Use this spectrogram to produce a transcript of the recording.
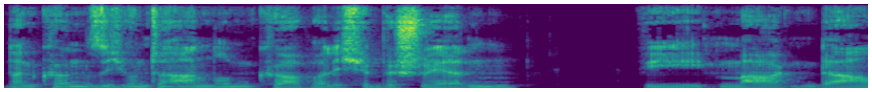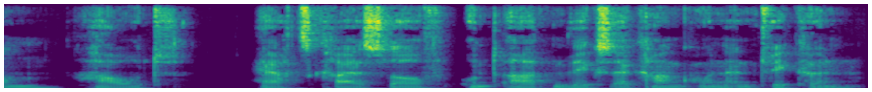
dann können sich unter anderem körperliche Beschwerden wie Magen-Darm, Haut, Herz-Kreislauf und Atemwegserkrankungen entwickeln.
